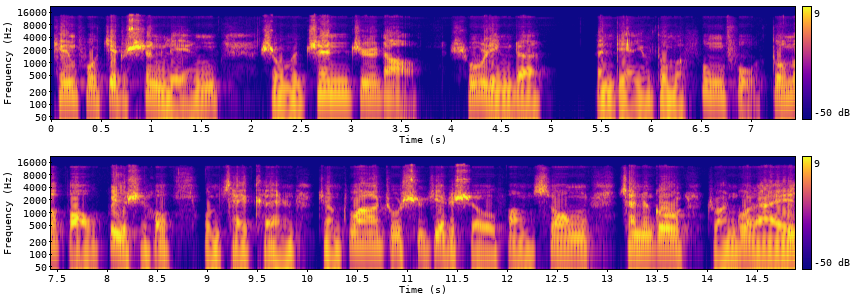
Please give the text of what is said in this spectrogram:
天父借助圣灵，使我们真知道属灵的恩典有多么丰富、多么宝贵的时候，我们才肯将抓住世界的手放松，才能够转过来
